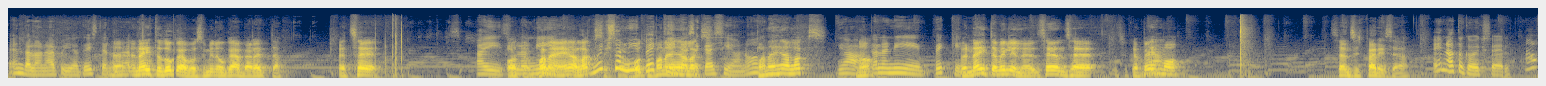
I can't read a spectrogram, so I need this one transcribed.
endal on häbi ja teistel on häbi. näita tugevus minu käe peale ette, et see, ei, sul oota on, pane nii hea, laks miks sul nii pekine see käsi on? pane hea laks. ja noh, tal on nii pekine. näita, milline, see on see sihuke pehmo. see on siis päris jah? ei, natuke võiks veel no..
